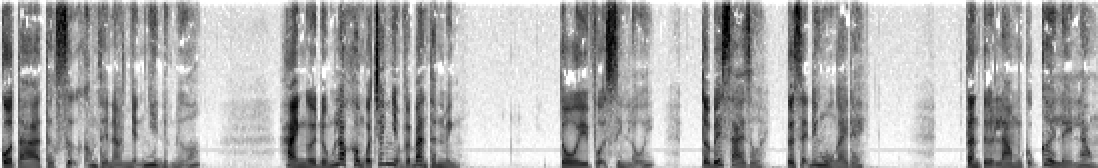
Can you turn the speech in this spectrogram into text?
Cô ta thực sự không thể nào nhẫn nhịn được nữa. Hai người đúng là không có trách nhiệm với bản thân mình. Tôi vội xin lỗi. Tôi biết sai rồi, tôi sẽ đi ngủ ngay đây. Tần tử lòng cũng cười lấy lòng.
